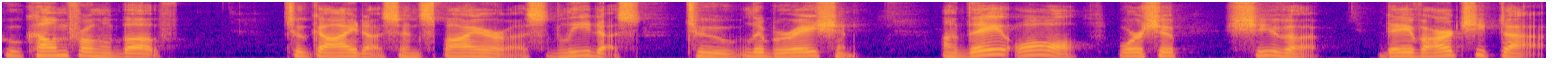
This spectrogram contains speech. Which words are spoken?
who come from above to guide us, inspire us, lead us to liberation. Uh, they all worship Shiva, Devarchita.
